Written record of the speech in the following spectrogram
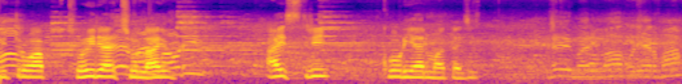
મિત્રો આપ જોઈ રહ્યા છો લાઈવ આઈ શ્રી ખોડિયાર માતાજી. મારી માં ખોડિયાર માં.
